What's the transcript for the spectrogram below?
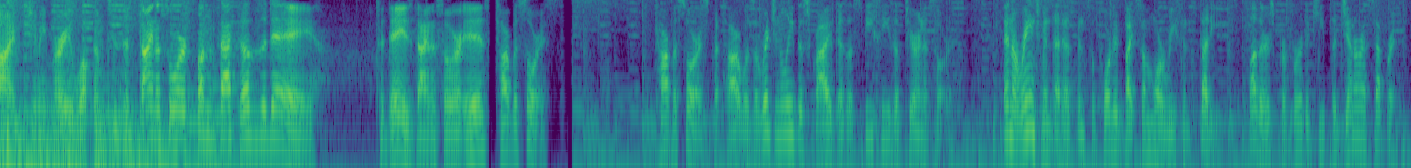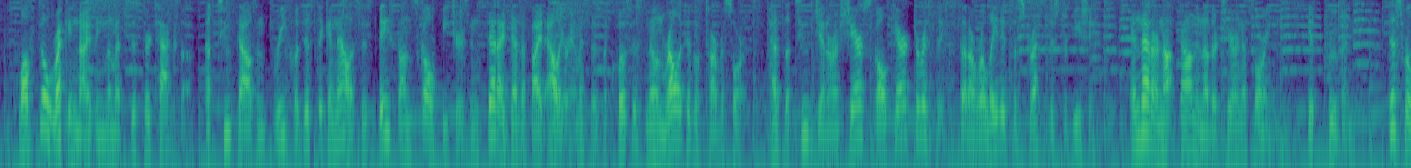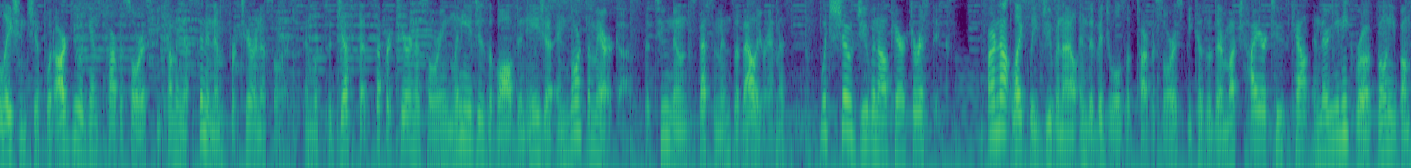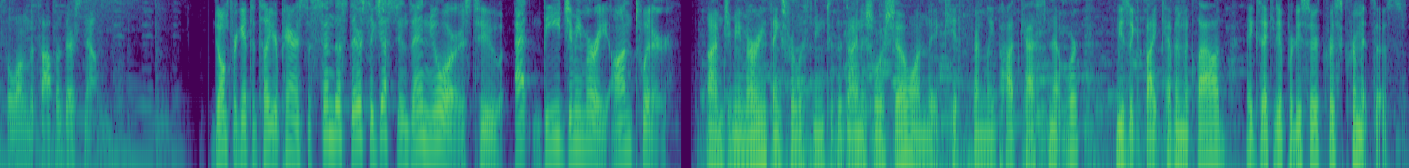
I'm Jimmy Murray. Welcome to the Dinosaur Fun Fact of the Day. Today's dinosaur is Tarbosaurus. Tarbosaurus bataar was originally described as a species of Tyrannosaurus, an arrangement that has been supported by some more recent studies. Others prefer to keep the genera separate, while still recognizing them as sister taxa. A 2003 cladistic analysis based on skull features instead identified Alioramus as the closest known relative of Tarbosaurus, as the two genera share skull characteristics that are related to stress distribution, and that are not found in other Tyrannosaurians. If proven, this relationship would argue against Tarbosaurus becoming a synonym for Tyrannosaurus and would suggest that separate Tyrannosaurian lineages evolved in Asia and North America. The two known specimens of Alioramus, which show juvenile characteristics, are not likely juvenile individuals of Tarbosaurus because of their much higher tooth count and their unique row of bony bumps along the top of their snouts. Don't forget to tell your parents to send us their suggestions and yours to at the Jimmy Murray on Twitter. I'm Jimmy Murray. Thanks for listening to the Dinosaur Show on the Kid Friendly Podcast Network. Music by Kevin MacLeod, executive producer Chris Kremitzos.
